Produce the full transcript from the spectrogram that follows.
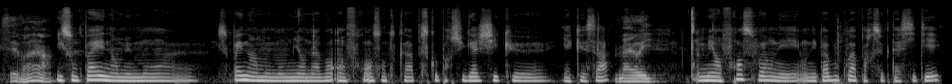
C'est vrai. hein. Ils sont pas énormément, euh, ils sont pas énormément mis en avant en France en tout cas, parce qu'au Portugal, je sais qu'il y a que ça. Bah oui. Mais en France, ouais, on n'est on n'est pas beaucoup à part ceux que tu as cités.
